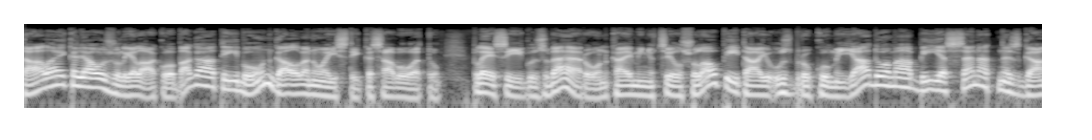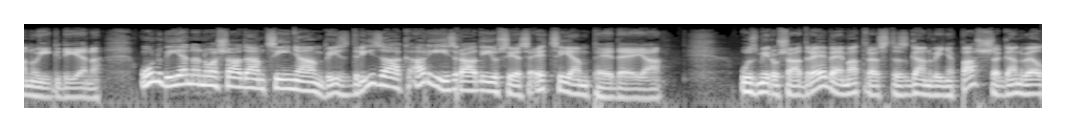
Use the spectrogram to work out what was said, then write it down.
tā laika ļaužu lielāko bagātību un galveno iztikas avotu. Plēsīgu zvēru un kaimiņu cilšu laupītāju uzbrukumi jādomā bija senatnes ganu ikdiena, un viena no šādām cīņām visdrīzāk arī izrādījusies ecijam pēdējā. Uz mirušā drēbēm atrastas gan viņa paša, gan vēl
